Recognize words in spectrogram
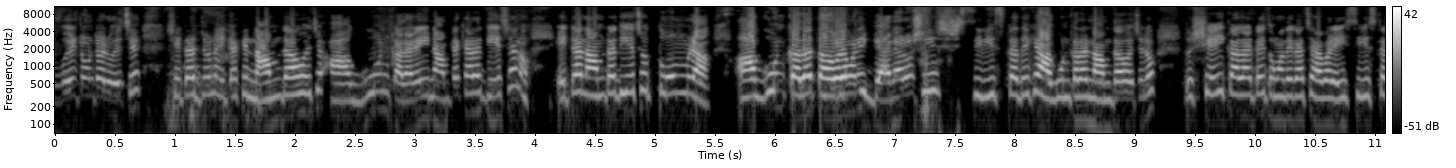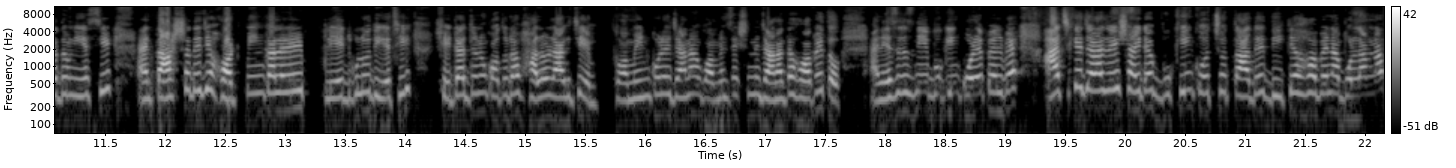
ডুয়েল টোনটা রয়েছে, সেটার জন্য এটাকে নাম দেওয়া হয়েছে আগুন কালার এই নামটা কারা দিয়েছে না এটা নামটা দিয়েছ তোমরা, আগুন কালার তারপরে আমার এই বেনারসি সিরিজটা দেখে আগুন কালার নাম দেওয়া হয়েছিল। তো সেই কালারটাই তোমাদের কাছে আবার এই সিরিজটাতেও নিয়েছি এন্ড তার সাথে যে হট পিঙ্ক কালারের প্লেটগুলো দিয়েছি, সেটার জন্য কতটা ভালো লাগছে কমেন্ট করে জানাও কমেন্ট সেকশনে জানাতে হবে তো। এনএসএস নিয়ে বুকিং করে ফেলবে। আজকে যারা যে শাড়িটা বুকিং করছ, তাদের দিতে হবে না, বললাম না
